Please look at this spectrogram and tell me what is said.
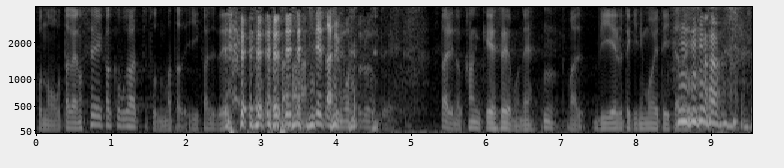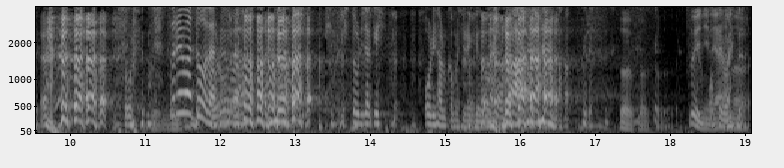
このお互いの性格がちょっとまたいい感じで 出て きてたりもするんで 2人の関係性もね、まあ、BL 的に燃えていただいて。それはどうだろう。ひ一人だけしおりはるかもしれんけど。そうそうそう。ついにねあの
